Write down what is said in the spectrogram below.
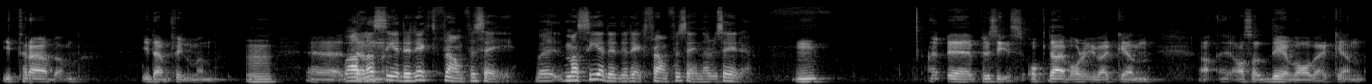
i träden i den filmen. Eh, Och alla den, ser direkt framför sig. Man ser det direkt framför sig när du säger det. Eh, precis, och där var det ju verkligen, ja, alltså det var verkligen,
